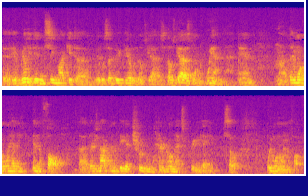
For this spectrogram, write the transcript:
it really didn't seem like it. Uh, it was a big deal to those guys. Those guys want to win, and uh, they want to win in, the fall. Uh, there's not going to be a true winner on that spring game, so we want to win the fall.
